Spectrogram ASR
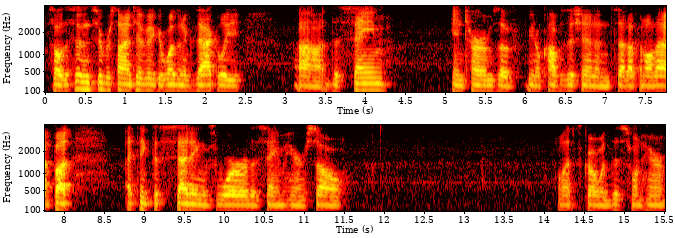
So this isn't super scientific, it wasn't exactly uh, the same in terms of you know composition and setup and all that, but I think the settings were the same here. So let's go with this one here.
